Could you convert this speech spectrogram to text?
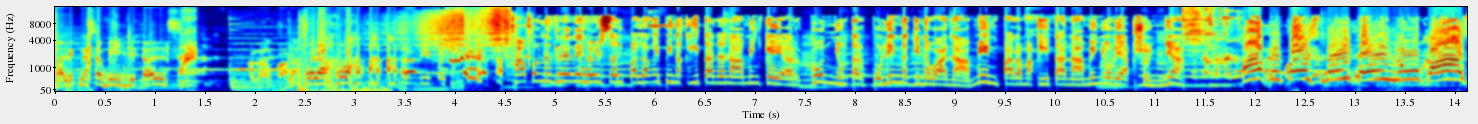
balik na sa Digitals. Wala pa. Wala pa. Habang nagre-rehearsal pa lang ipinakita na namin kay Argon yung tarpulin na ginawa namin para makita namin yung reaksyon niya. Happy first birthday, Lucas!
